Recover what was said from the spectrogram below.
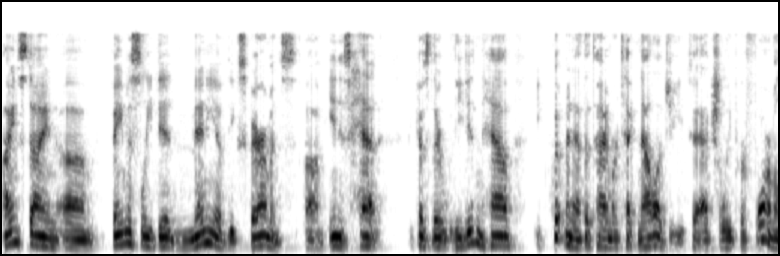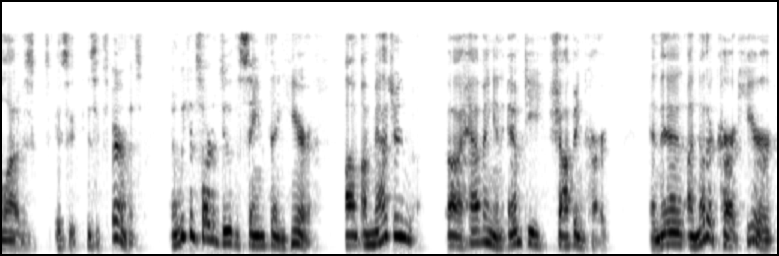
Einstein um, famously did many of the experiments um, in his head because there, he didn't have equipment at the time or technology to actually perform a lot of his, his, his experiments. And we can sort of do the same thing here. Um, imagine uh, having an empty shopping cart and then another cart here,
